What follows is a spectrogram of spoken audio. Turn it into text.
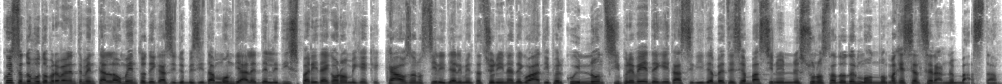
Questo è dovuto prevalentemente all'aumento dei casi di obesità mondiale e delle disparità economiche che causano stili di alimentazione inadeguati, per cui non si prevede che i tassi di diabete si abbassino in nessuno stato del mondo, ma che si alzeranno e basta.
